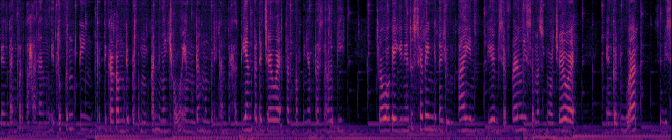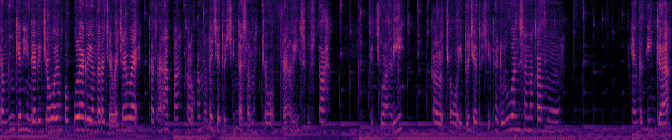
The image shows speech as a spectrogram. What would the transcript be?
Benteng pertahananmu itu penting ketika kamu dipertemukan dengan cowok yang mudah memberikan perhatian pada cewek tanpa punya perasaan lebih. Cowok kayak gini tuh sering kita jumpain, dia bisa friendly sama semua cewek. Yang kedua, sebisa mungkin hindari cowok yang populer di antara cewek-cewek. Karena apa? Kalau kamu udah jatuh cinta sama cowok friendly, susah. Kecuali kalau cowok itu jatuh cinta duluan sama kamu. Yang ketiga,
